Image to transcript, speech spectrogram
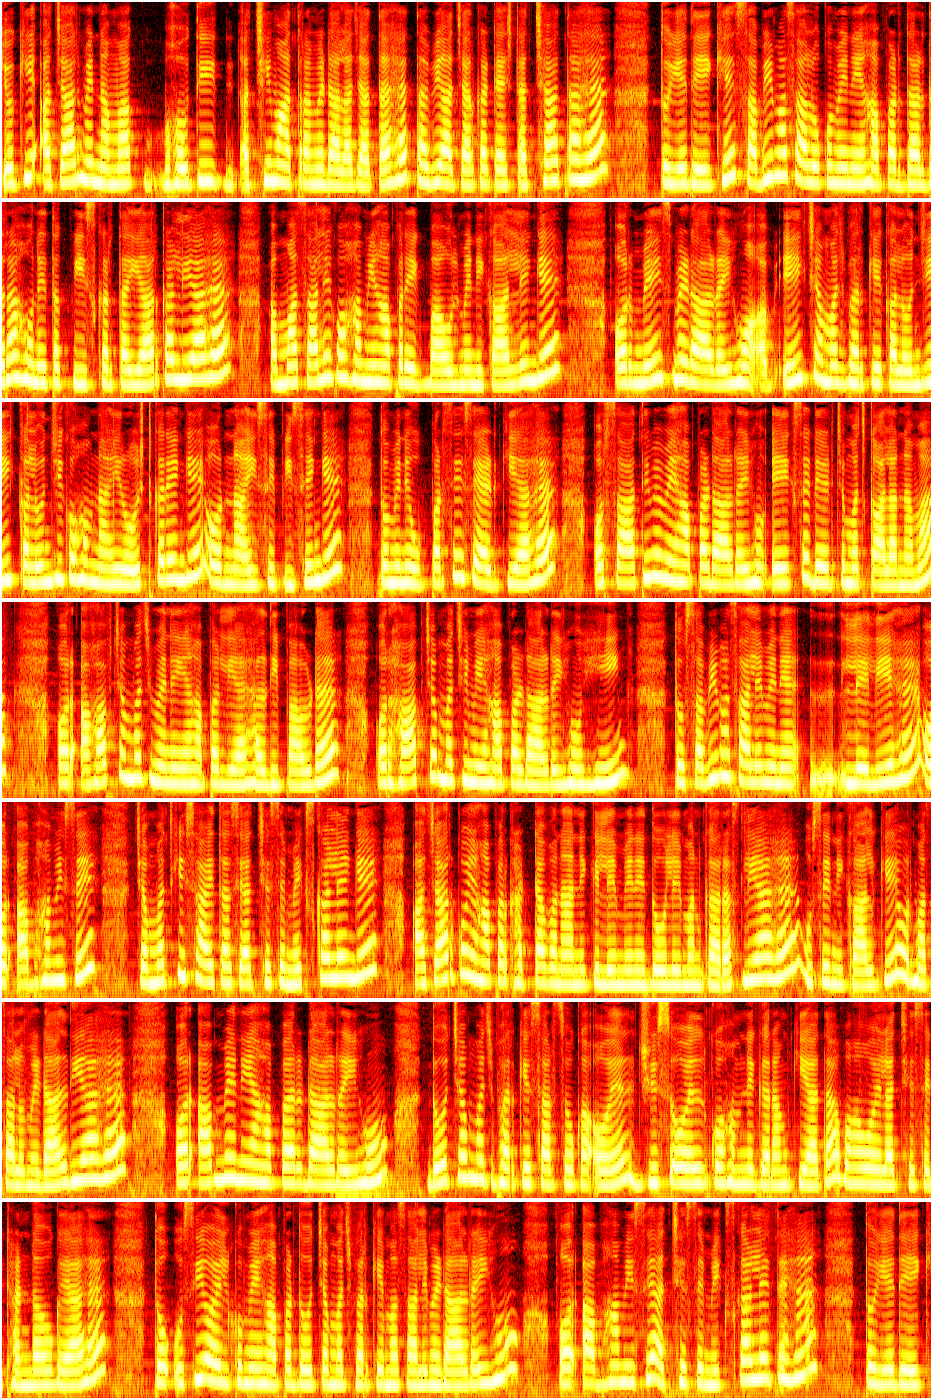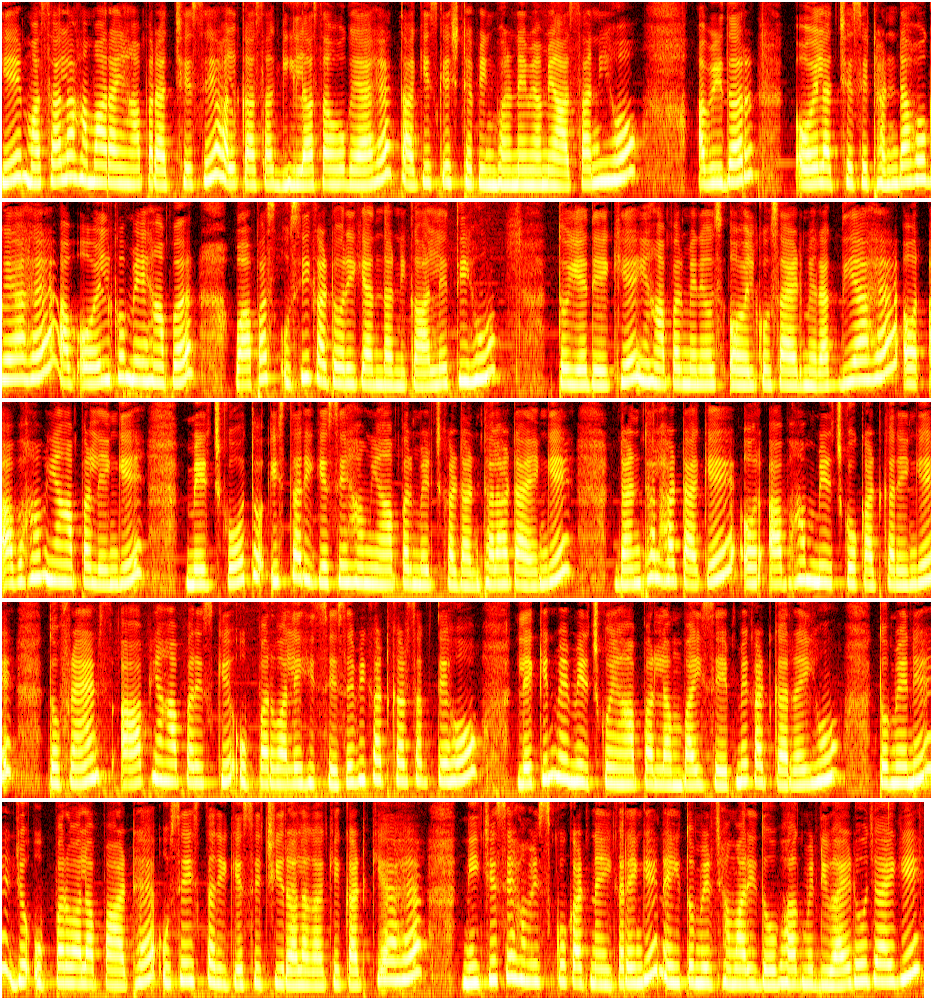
क्योंकि अचार में नमक बहुत ही अच्छी मात्रा में डाला जाता है, तभी अचार का टेस्ट अच्छा आता है। तो ये देखिए, सभी मसालों को मैंने यहाँ पर दरदरा होने तक पीस कर तैयार कर लिया है। अब मसाले को हम यहाँ पर एक बाउल में निकाल लेंगे और मैं इसमें डाल रही हूँ अब एक चम्मच भर के कलौजी। कलौजी को हम ना ही रोस्ट करेंगे और ना ही से पीसेंगे। तो मैंने ऊपर से इसे ऐड किया है और साथ ही में मैं यहाँ पर डाल रही हूँ एक से डेढ़ चम्मच काला नमक और हाफ़ चम्मच मैंने यहाँ पर लिया है हल्दी पाउडर और हाफ़ चम्मच ही मैं यहाँ पर डाल रही हूँ हींग। तो सभी मसाले मैंने ले लिए हैं और अब हम इसे चम्मच की सहायता से अच्छे से मिक्स कर लेंगे। अचार को यहाँ पर खट्टा बनाने के लिए मैंने दो लेमन का रस लिया है, उसे निकाल के और मसालों में डाल दिया है। और अब मैंने यहाँ पर डाल रही हूँ दो चम्मच भर के सरसों का ऑयल जिस ऑयल को हमने गर्म किया था, वह ऑयल अच्छे से ठंडा हो गया है। तो उसी ऑयल को मैं यहाँ पर दो चम्मच भर के मसाले में डाल रही हूँ और अब हम इसे अच्छे से मिक्स कर लेते हैं। तो ये देखिए, मसाला हमारा यहाँ पर अच्छे से हल्का सा गीला सा हो गया है ताकि इसके स्टेपिंग भरने में हमें आसानी हो। अब इधर ऑयल अच्छे से ठंडा हो गया है। अब ऑयल को मैं यहाँ पर वापस उसी कटोरी के अंदर निकाल लेती हूँ। तो ये देखिए, यहाँ पर मैंने उस ऑयल को साइड में रख दिया है और अब हम यहाँ पर लेंगे मिर्च को। तो इस तरीके से हम यहाँ पर मिर्च का डंठल हटाएँगे, डंठल हटा के और अब हम मिर्च को कट करेंगे। तो फ्रेंड्स आप यहाँ पर इसके ऊपर वाले हिस्से से भी कट कर सकते हो, लेकिन मैं मिर्च को यहाँ पर लंबाई सेप में कट कर रही हूँ। तो मैंने जो ऊपर वाला पार्ट है, उसे इस तरीके से चीरा लगा के कट किया है। नीचे से हम इसको कट नहीं करेंगे, नहीं तो मिर्च हमारी दो भाग में डिवाइड हो जाएगी।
